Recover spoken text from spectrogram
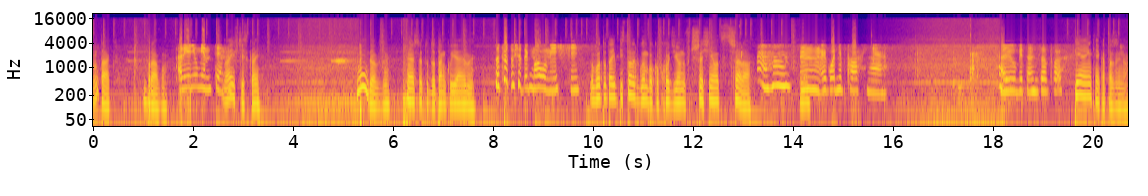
No tak. Brawo. Ale ja nie umiem tym. No i wciskaj. No i dobrze. Jeszcze tu dotankujemy. To co tu się tak mało mieści? No bo tutaj pistolet głęboko wchodzi, on w trześnie odstrzela. Mhm. No. Mm, jak ładnie pachnie. Ale lubię ten zapach. Pięknie, Katarzyna.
